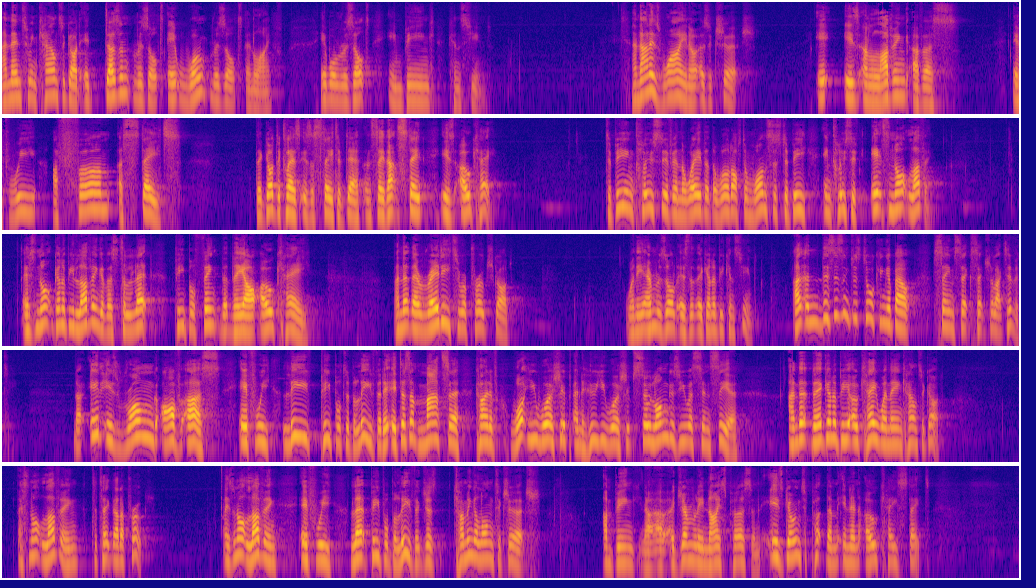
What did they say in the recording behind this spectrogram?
and then to encounter God, it doesn't result, it won't result in life. It will result in being consumed. And that is why, you know, as a church, it is unloving of us if we affirm a state that God declares is a state of death and say that state is okay. To be inclusive in the way that the world often wants us to be inclusive, it's not loving. It's not going to be loving of us to let people think that they are okay and that they're ready to approach God when the end result is that they're going to be consumed. And, and this isn't just talking about same sex sexual activity. Now, it is wrong of us if we leave people to believe that it, it, doesn't matter kind of what you worship and who you worship so long as you are sincere and that they're going to be okay when they encounter God. It's not loving to take that approach. It's not loving if we let people believe that just coming along to church and being you know, a, generally nice person is going to put them in an okay state.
